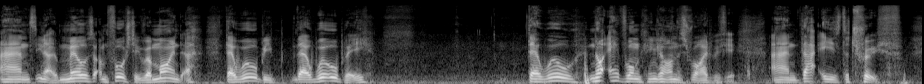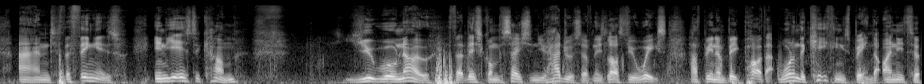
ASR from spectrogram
And, you know, Mills, unfortunately, reminder, there will be, there will be there will not everyone can go on this ride with you and that is the truth and the thing is in years to come you will know that this conversation you had with yourself in these last few weeks have been a big part of that. One of the key things being that I need to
